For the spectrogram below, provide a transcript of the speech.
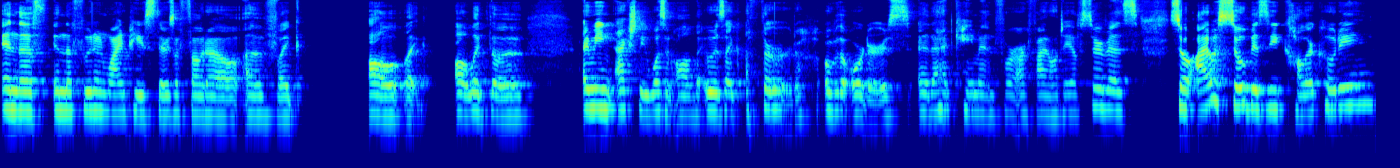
in the in the food and wine piece there's a photo of like all like all like the I mean, actually, it wasn't all of it. It was like a third of the orders uh, that had came in for our final day of service. So I was so busy color coding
